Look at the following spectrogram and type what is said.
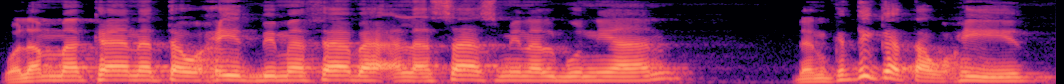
Walamma kana tauhid bimathabah al-asas min al-bunyan dan ketika tauhid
